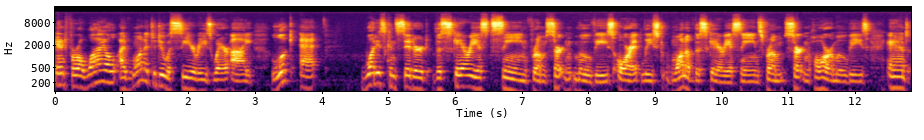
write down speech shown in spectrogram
And for a while, I've wanted to do a series where I look at what is considered the scariest scene from certain movies, or at least one of the scariest scenes from certain horror movies, and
